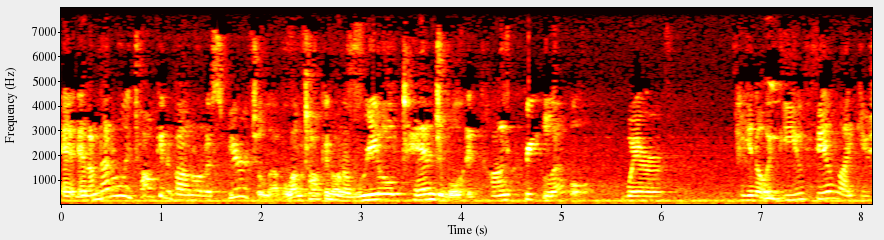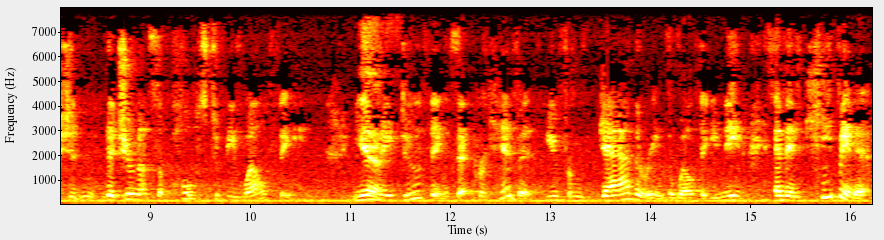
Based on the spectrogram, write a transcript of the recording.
And, and I'm not only talking about on a spiritual level, I'm talking on a real, tangible, and concrete level where, you know, if you feel like you should, that you're not supposed to be wealthy, you Yes. may do things that prohibit you from gathering the wealth that you need and then keeping it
